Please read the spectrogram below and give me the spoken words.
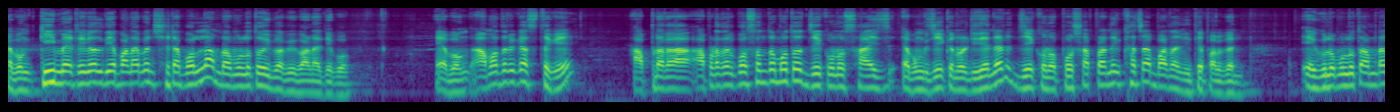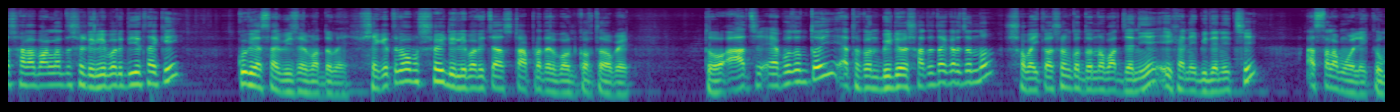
এবং কী ম্যাটেরিয়াল দিয়ে বানাবেন সেটা বললে আমরা মূলত ওইভাবে বানিয়ে দেব। এবং আমাদের কাছ থেকে আপনারা, আপনাদের পছন্দ মতো যে কোনো সাইজ এবং যে কোনো ডিজাইনের যে কোনো পোষা প্রাণীর খাঁচা বানিয়ে নিতে পারবেন। এগুলো মূলত আমরা সারা বাংলাদেশে ডেলিভারি দিয়ে থাকি কুরিয়ার সার্ভিসের মাধ্যমে। সেক্ষেত্রে অবশ্যই ডেলিভারি চার্জটা আপনাদের বহন করতে হবে। তো আজ এ পর্যন্তই। এতক্ষণ ভিডিওর সাথে থাকার জন্য সবাইকে অসংখ্য ধন্যবাদ জানিয়ে এখানে বিদায় নিচ্ছি। আসসালামু আলাইকুম।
